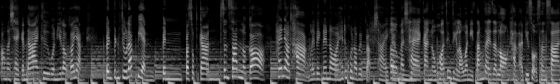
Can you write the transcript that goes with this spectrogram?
เอามาแชร์กันได้ คือวันนี้เราก็อยาก เป็นเป็น feel แลกเปลี่ยนเป็นประสบการณ์สั้นๆ แล้วก็ให้แนวทางเล็กๆ น้อยๆ ให้ทุกคนเอาไปปรับใช้เอกันอมาแชร์กันเนอะเพราะจริงๆ แล้ววันนี้ตั้งใจจะลองทำ episode สั้น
